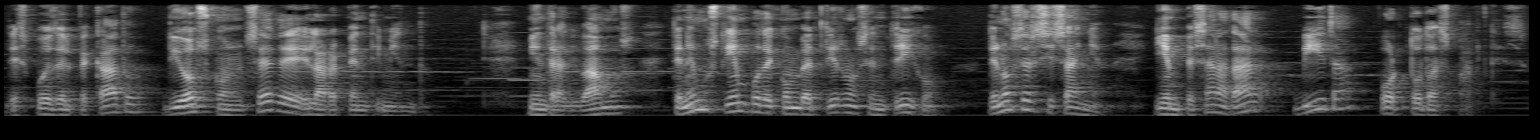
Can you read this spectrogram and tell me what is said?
después del pecado, Dios concede el arrepentimiento. Mientras vivamos, tenemos tiempo de convertirnos en trigo, de no ser cizaña y empezar a dar vida por todas partes.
